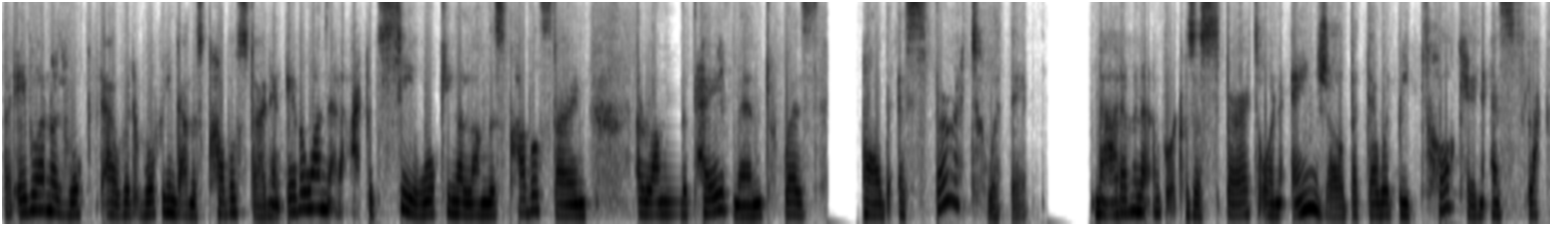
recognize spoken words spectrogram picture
But everyone was walk, uh, wa- walking down this cobblestone, and everyone that I could see walking along this cobblestone, along the pavement, was had a spirit with them. Now I don't know if it was a spirit or an angel, but they would be talking as like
